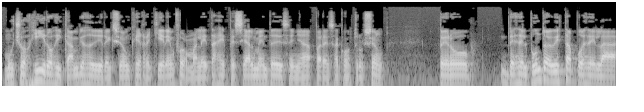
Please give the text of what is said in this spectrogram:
muchos giros y cambios de dirección que requieren formaletas especialmente diseñadas para esa construcción. Pero desde el punto de vista pues de la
